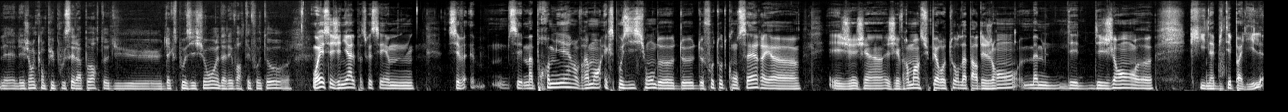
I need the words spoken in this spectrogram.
les, les, gens qui ont pu pousser la porte du, de l'exposition et d'aller voir tes photos Oui, c'est génial parce que c'est. Hum, c'est ma première vraiment exposition de, de, photos de concert et, euh, et j'ai vraiment un super retour de la part des gens, même des, des gens euh, qui n'habitaient pas Lille,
